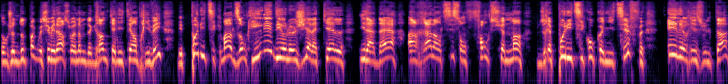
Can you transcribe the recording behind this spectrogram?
Donc je ne doute pas que M. Miller soit un homme de grande qualité en privé, mais politiquement, disons que l'idéologie à laquelle il adhère a ralenti son fonctionnement, je dirais politico-cognitif, et le résultat,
